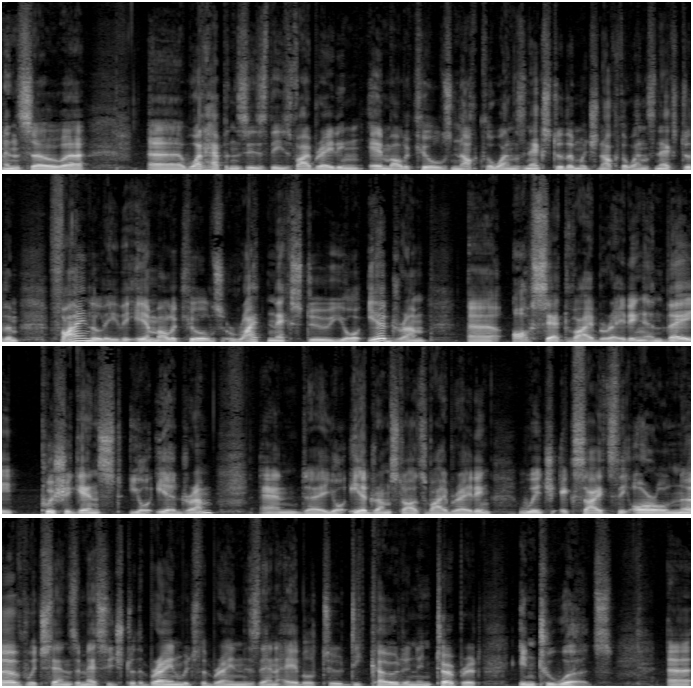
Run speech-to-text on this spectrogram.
And so uh, uh, what happens is these vibrating air molecules knock the ones next to them, which knock the ones next to them. Finally, the air molecules right next to your eardrum uh, are set vibrating, and they push against your eardrum, and uh, your eardrum starts vibrating, which excites the aural nerve, which sends a message to the brain, which the brain is then able to decode and interpret into words uh,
